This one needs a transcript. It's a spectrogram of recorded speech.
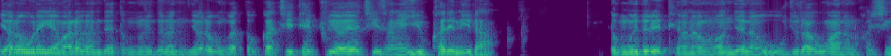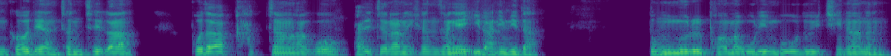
여러분에게 말하건대 동물들은 여러분과 똑같이 되풀이하여 지성에 육화됩니다. 동물들의 태어남은 언제나 우주라고 하는 훨씬 거대한 전체가 보다 확장하고 발전하는 현상의 일환입니다. 동물을 포함한 우리 모두의 진화는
